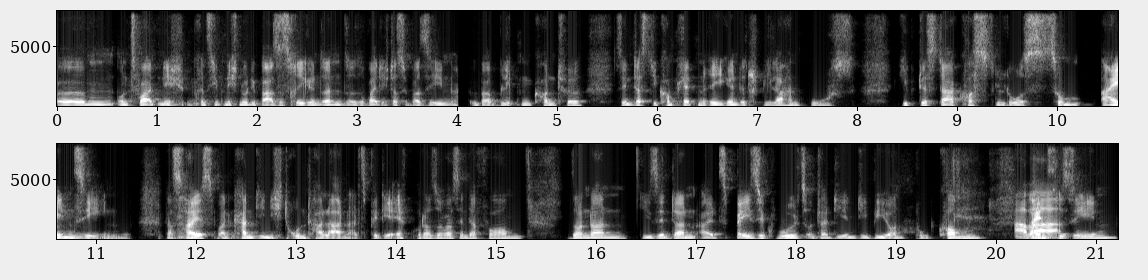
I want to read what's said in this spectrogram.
Ähm, und zwar nicht im Prinzip nicht nur die Basisregeln, sondern so soweit ich das übersehen überblicken konnte, sind das die kompletten Regeln des Spielerhandbuchs, gibt es da kostenlos zum Einsehen. Das Mhm. heißt, man kann die nicht runterladen als PDF oder sowas in der Form, sondern die sind dann als Basic Rules unter dndbeyond.com einzusehen.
